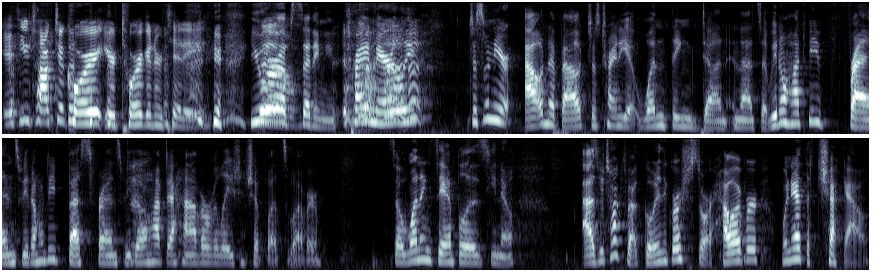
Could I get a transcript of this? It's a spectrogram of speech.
If you talk to Court, you're torquing her titty. you are upsetting me. Primarily, just when you're out and about, just trying to get one thing done, and that's it. We don't have to be friends. We don't have to be best friends. We don't have to have a relationship whatsoever. So one example is, you know, as we talked about, going to the grocery store. However, when you're at the checkout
